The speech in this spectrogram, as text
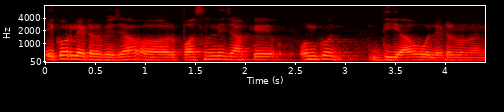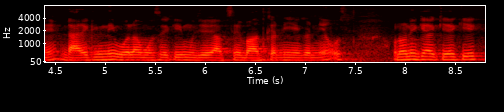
एक और लेटर भेजा और पर्सनली जाके उनको दिया वो लेटर उन्होंने। डायरेक्टली नहीं बोला मुझसे कि मुझे आपसे बात करनी है करनी है। उस, उन्होंने क्या किया कि एक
